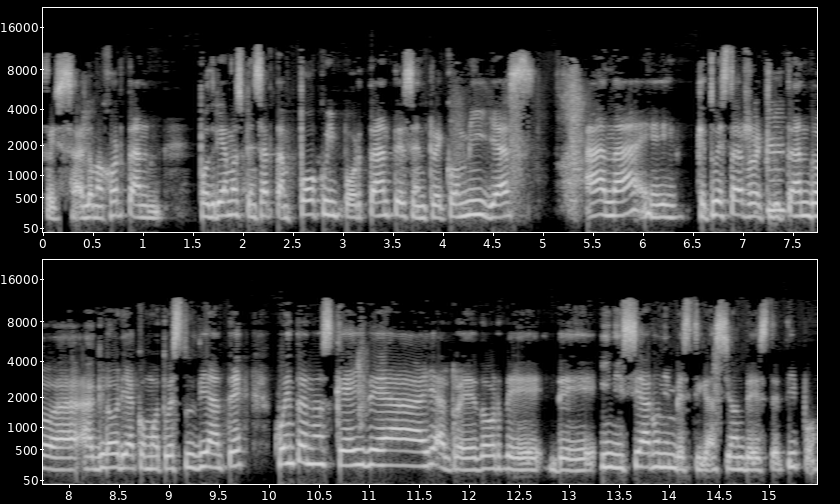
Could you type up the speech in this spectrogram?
pues a lo mejor tan, podríamos pensar tan poco importantes, entre comillas, Ana, eh, que tú estás reclutando a, Gloria como tu estudiante, cuéntanos qué idea hay alrededor de, iniciar una investigación de este tipo.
